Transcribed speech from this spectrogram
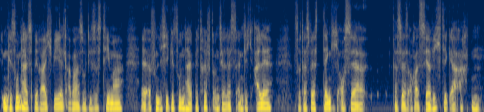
im Gesundheitsbereich wählt, aber so dieses Thema äh, öffentliche Gesundheit betrifft uns ja letztendlich alle, so dass wir es, denke ich, auch sehr, dass wir es auch als sehr wichtig erachten, äh,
